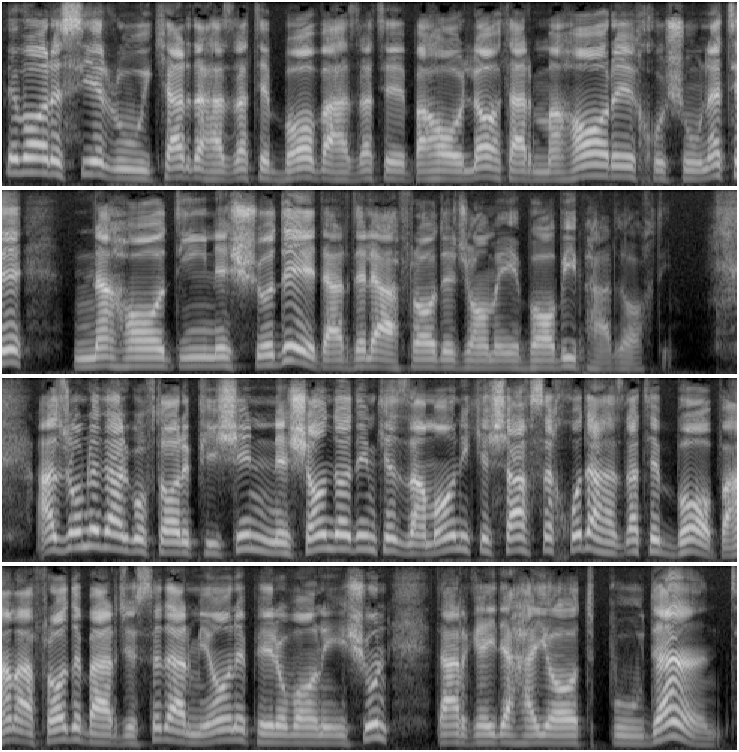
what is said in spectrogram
به وارسی رویکرد حضرت باب و حضرت بهاءالله در مهار خشونت نهادینه شده در دل افراد جامعه بابی پرداختیم. از جمله در گفتار پیشین نشان دادیم که زمانی که شخص خود حضرت باب و هم افراد برجسته در میان پیروان ایشون در قید حیات بودند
